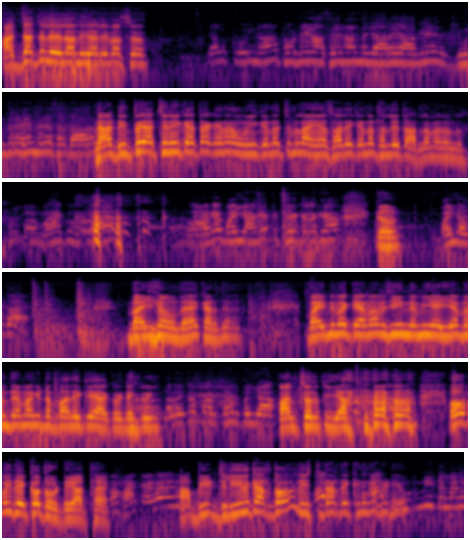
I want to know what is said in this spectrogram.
ਅੱਜ ਅੱਜ ਲੈ ਲੈ ਨਜ਼ਾਰੇ ਬਸ। ਚੱਲ ਕੋਈ ਨਾ ਤੁਹਾਡੇ ਆਸਰੇ ਨਾਲ ਨਜ਼ਾਰੇ ਆ ਗਏ ਜੂੰਦ ਰਹੇ ਮੇਰੇ ਸਰਦਾਰ। ਨਾ ਡਿੰਪੇ ਅੱਜ ਨਹੀਂ ਕਹਤਾ ਕਹਿੰਦਾ ਉਹੀ ਕਹਿੰਦਾ ਚਮਲਾਈਆਂ ਸਾਰੇ ਕਹਿੰਦਾ ਥੱਲੇ ਤਾਰ ਲੈ ਮੈਂ ਮੈਂ ਕੁਝ ਕਿਹਾ ਆ ਗਿਆ ਭਾਈ ਆ ਗਿਆ ਕਿੱਥੇ ਕੁ ਆ ਗਿਆ? ਕੌਣ? ਭਾਈ ਆਉਂਦਾ ਹੈ। ਬਾਈ ਆਉਂਦਾ ਹੈ ਕਰਦਾ ਬਾਈ ਨੂੰ ਮੈਂ ਕਿਹਾ ਵਾ ਮਸ਼ੀਨ ਨਵੀਂ ਆਈ ਆ ਬੰਦਿਆਂ ਵਾਂਗ ਡੱਬਾ ਲੈ ਕੇ ਆ ਕੋਈ ਨਾ ਕੋਈ। ਨਾਲੇ ਕਾ 500 ਰੁਪਇਆ 500 ਰੁਪਿਆ ਉਹ ਬਈ ਦੇਖੋ ਤੁਹਾਡੇ ਹੱਥ ਹੈ। ਮੈਂ ਕਹਿਣਾ ਹਾਂ। ਵੀ ਜਲੀਲ ਕਰ ਦੋ ਲਿਸਟਦਾਰ ਦੇਖਣਗੇ ਵੀਡੀਓ ਨਹੀਂ ਚੱਲਣੇ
